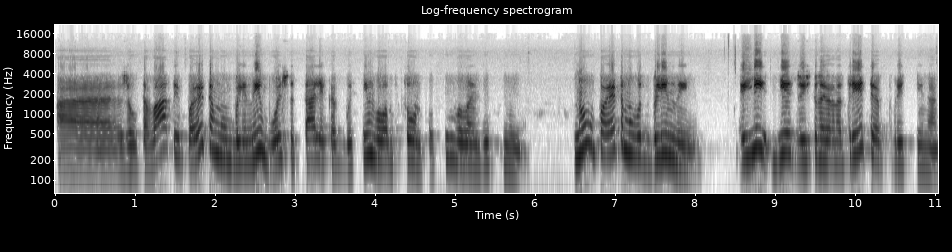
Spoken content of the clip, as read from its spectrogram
а, желтоватый, поэтому блины больше стали как бы символом солнца, символом весны. Ну, поэтому вот блины. И есть же еще, наверное, третья причина,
